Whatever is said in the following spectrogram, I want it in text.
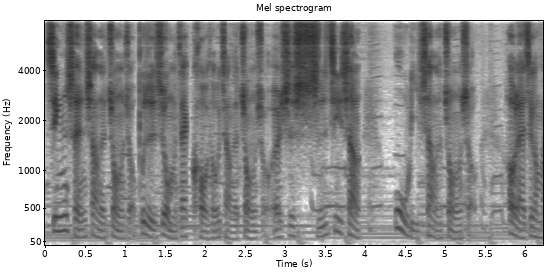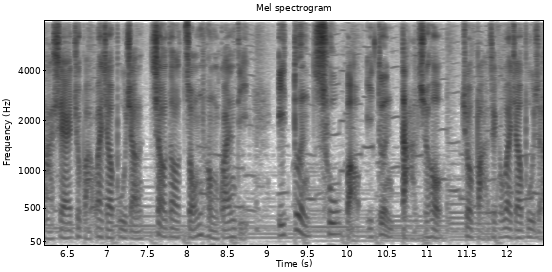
精神上的重手，不只是我们在口头讲的重手，而是实际上物理上的重手。后来这个马西埃就把外交部长叫到总统官邸，一顿粗暴，一顿打之后，就把这个外交部长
